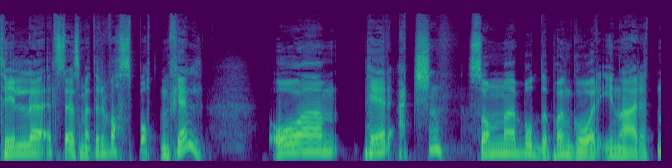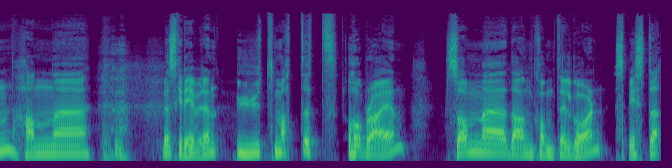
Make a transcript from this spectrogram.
til et sted som heter Vassbotnfjell. Og eh, Per Ertsen, som bodde på en gård i nærheten, han eh, beskriver en utmattet O'Brien som eh, da han kom til gården, spiste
